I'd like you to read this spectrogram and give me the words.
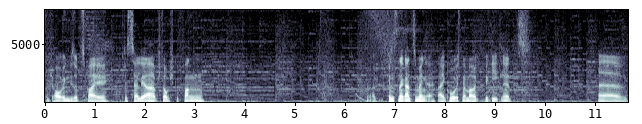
Habe ich auch irgendwie so zwei Cresselia habe ich glaube ich gefangen. Ja, ich finde es eine ganze Menge. Raiko ist mir mal begegnet ähm,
